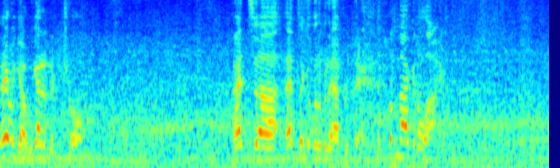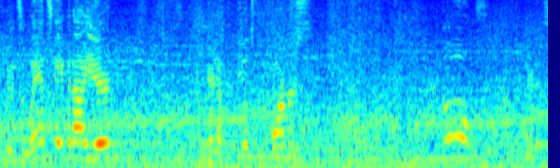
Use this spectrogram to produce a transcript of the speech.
there we go. We got it under control. That uh, that took a little bit of effort there. I'm not gonna lie. Doing some landscaping out here. Clearing up the fields for the farmers. Oh! There it is.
